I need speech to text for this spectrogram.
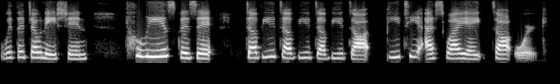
with a donation, please visit www.btsya.org.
